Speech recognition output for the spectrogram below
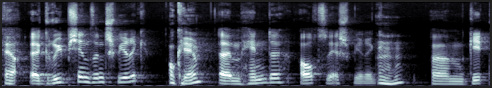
Ja. Äh, Grübchen sind schwierig. okay. Ähm, Hände auch sehr schwierig. Mhm. Ähm, geht,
